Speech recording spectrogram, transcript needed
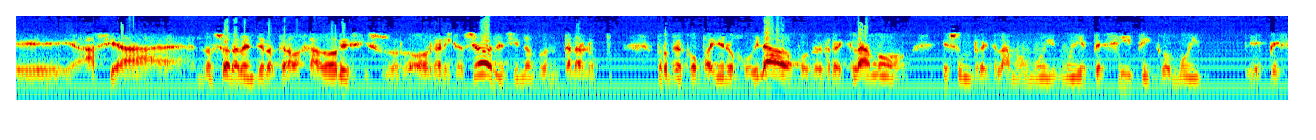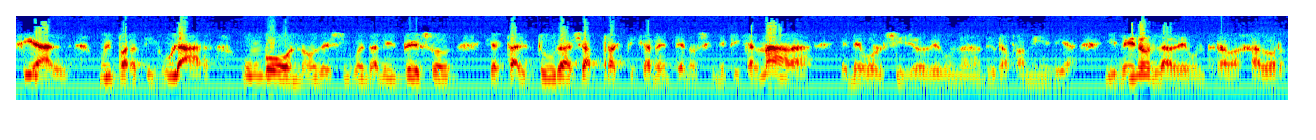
eh, hacia no solamente los trabajadores y sus organizaciones, sino contra los propios compañeros jubilados, porque el reclamo es un reclamo muy, muy específico, muy especial, muy particular, un bono de 50 mil pesos que a esta altura ya prácticamente no significa nada en el bolsillo de una, de una familia, y menos la de un trabajador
